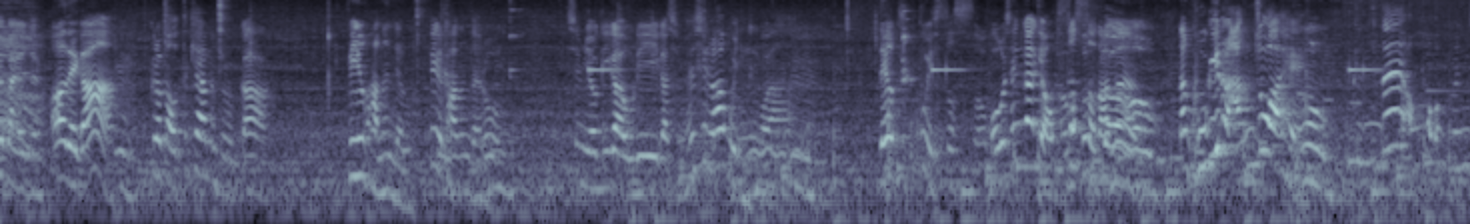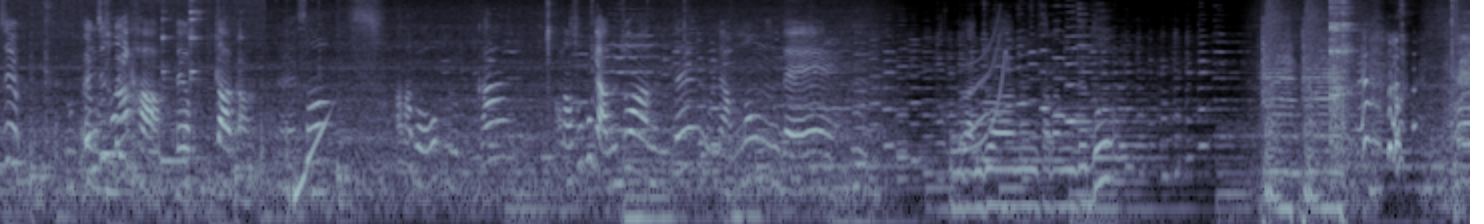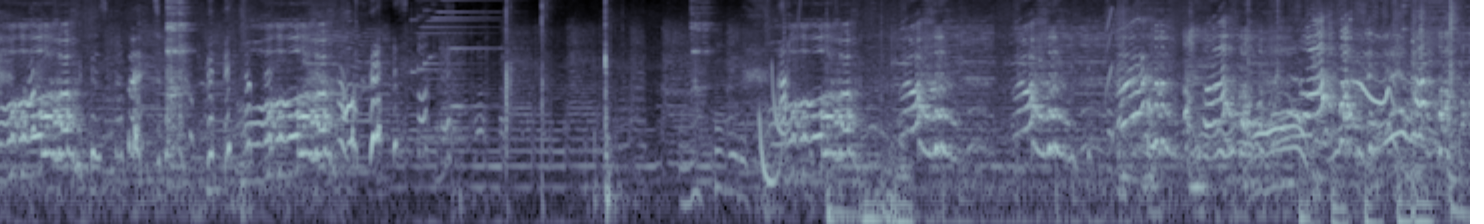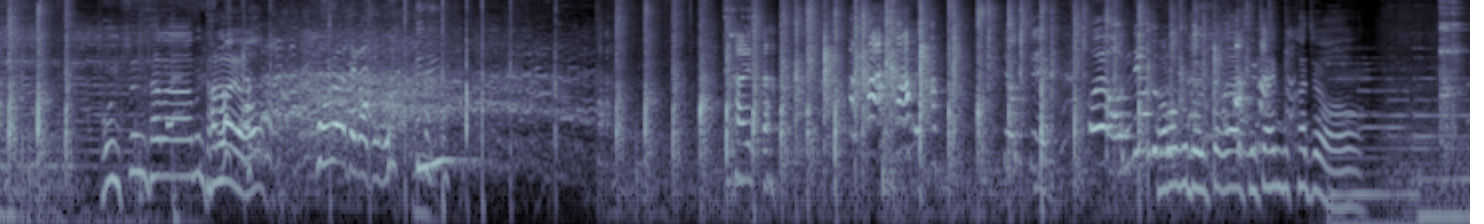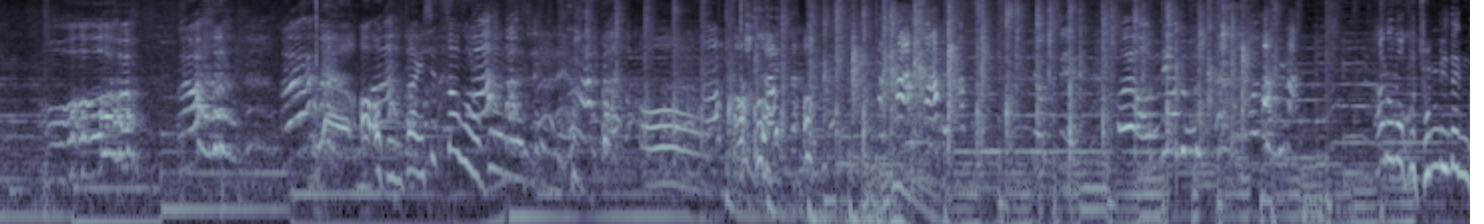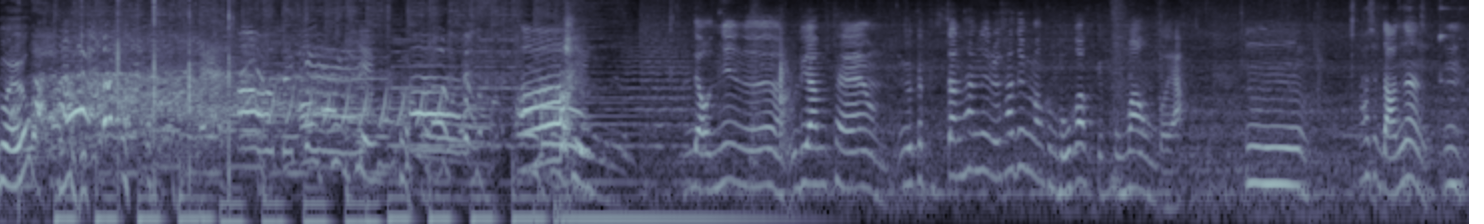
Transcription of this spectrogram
해봐야지. 아 내가? 그러면 어떻게 하면 좋을까? 빌 가는 대로. 필 가는 대로. 지금 여기가 우리가 지금 회식을 하고 있는 거야. 내가 듣고 있었어. 먹을 생각이 없었어, 없었어. 나는. 난 고기를 안 좋아해. 어. 근데 어, 왠지 왠지 손이 가. 내가 굽다가. 그래서 하나 먹어볼까? 아, 나 소고기 안 좋아하는데 원래 안 먹는데. 그걸 안 좋아하는 사람인데도 쓴 사람은 달라요. 벌어야 돼가지고. 잘했다. 역시. 어, 언니가 좀. 저러고 놀 때가 진짜 행복하죠. 어, 어, 굉장히 시적으로 표현을 해주셨네요. 어. 역시. 어, 언니가 좀. 한우 먹고 좀비 된 거예요? 근데 언니는 우리한테 이렇게 비싼 한우를 사준 만큼 뭐가 그렇게 고마운 거야? 음 사실 나는 응.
